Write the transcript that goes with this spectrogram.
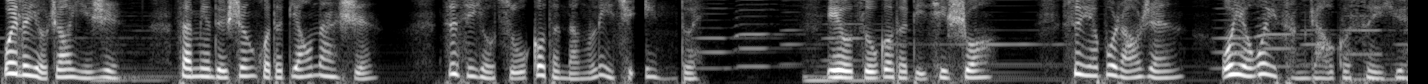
为了有朝一日，在面对生活的刁难时。自己有足够的能力去应对，也有足够的底气说：“岁月不饶人，我也未曾饶过岁月。”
